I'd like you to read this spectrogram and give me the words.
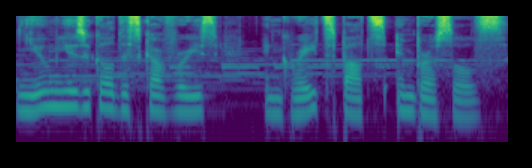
new musical discoveries, and great spots in Brussels.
